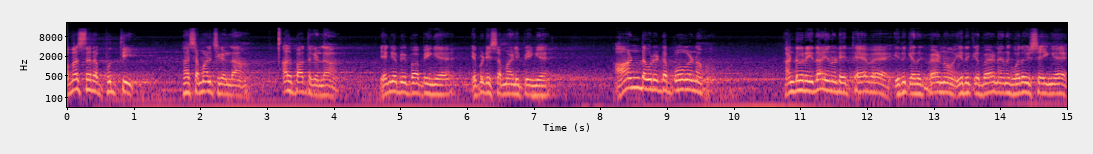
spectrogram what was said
அவசர புத்தி சமாளிச்சுக்கலாம். அது பார்த்துக்கலாம். எங்கே போய் பார்ப்பீங்க? எப்படி சமாளிப்பீங்க? ஆண்டவர்கிட்ட போகணும். ஆண்டவர் இதான் என்னுடைய தேவை. இதுக்கு எனக்கு வேணும் இதுக்கு வேணும் எனக்கு உதவி செய்யுங்க.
